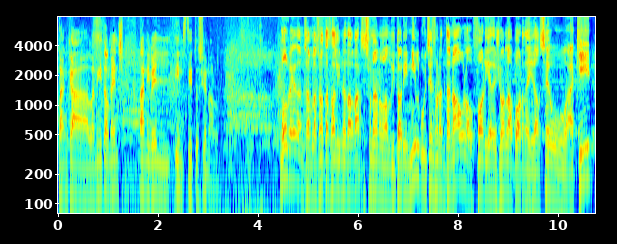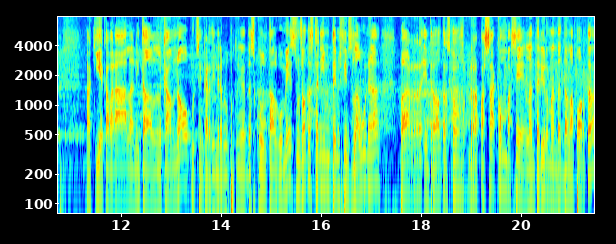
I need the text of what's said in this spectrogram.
tancar la nit, almenys a nivell institucional. Molt bé, doncs amb les notes de l'himne del Barça sonant a l'Auditori 1899, l'eufòria de Joan Laporta i del seu equip, Aquí acabarà la nit al Camp Nou, potser encara tindrem l'oportunitat d'escoltar alguna més. Nosaltres tenim temps fins la una per, entre d'altres coses, repassar com va ser l'anterior mandat de la Porta,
